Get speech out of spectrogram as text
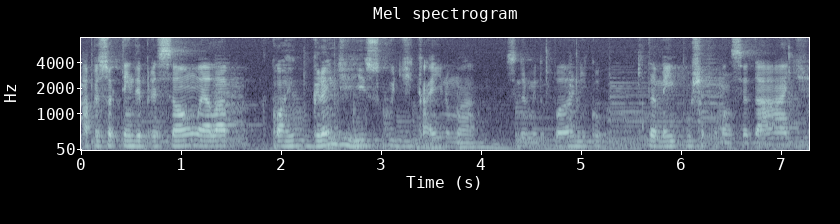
A pessoa que tem depressão, ela corre o grande risco de cair numa síndrome do pânico, que também puxa para uma ansiedade.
